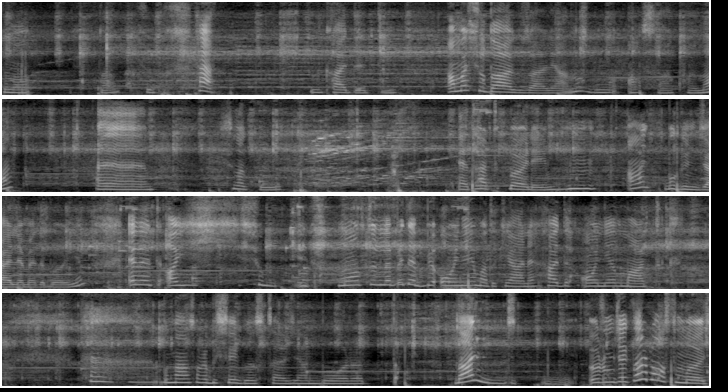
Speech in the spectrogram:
Şunu şuradan şu. Ha. Şunu kaydedeyim. Ama şu daha güzel yalnız. Bunu asla koymam. Ee, şuna koyayım. Evet artık böyleyim. Ama bu güncellemede böyleyim. Evet ay şu Monster Lab'e de bir oynayamadık yani. Hadi oynayalım artık. Bundan sonra bir şey göstereceğim bu arada. Lan örümcekler basmış.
